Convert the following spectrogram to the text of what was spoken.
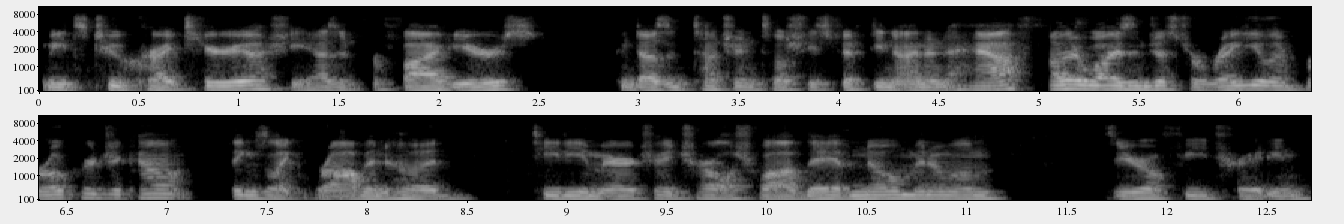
meets two criteria. She has it for five years and doesn't touch it until she's 59 and a half. Otherwise, in just a regular brokerage account, things like Robinhood, TD Ameritrade, Charles Schwab, they have no minimum zero fee trading.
